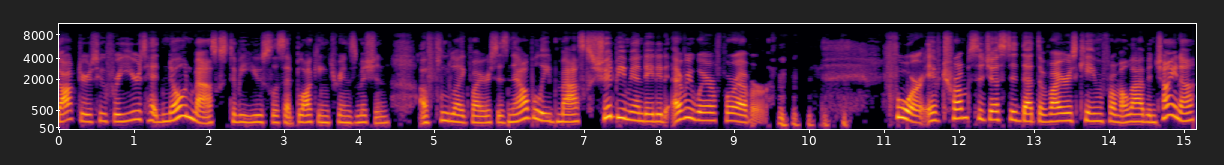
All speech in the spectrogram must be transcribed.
doctors who for years had known masks to be useless at blocking transmission of flu like viruses now believed masks should be mandated everywhere forever. Four, if Trump suggested that the virus came from a lab in China,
